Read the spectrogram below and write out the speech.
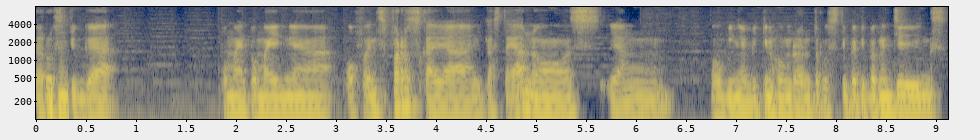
Terus hmm. juga pemain-pemainnya offense first kayak Nick Castellanos yang hobinya bikin home run terus tiba-tiba ngejinx,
